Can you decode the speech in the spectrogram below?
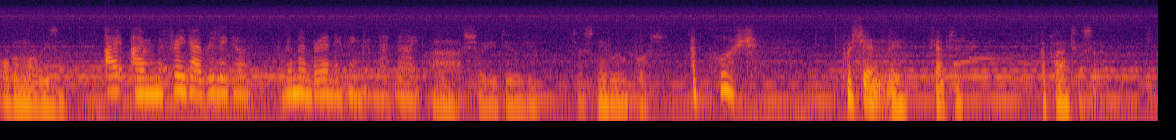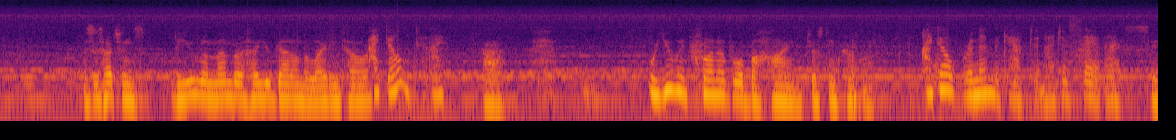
All the more reason. I, I'm afraid I really don't remember anything from that night. Ah, sure you do. You just need a little push. A push? Push gently, Captain. I plan to, sir. Mrs. Hutchins, do you remember how you got on the lighting tower? I don't. I, Ah. Were you in front of or behind Justine Kirkland? I don't remember, Captain. I just said. I, See,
